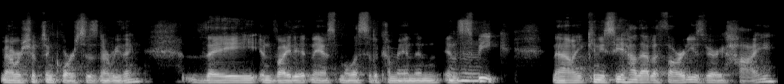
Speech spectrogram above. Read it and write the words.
memberships and courses and everything, they invited and they asked Melissa to come in and, and mm-hmm. speak. Now, can you see how that authority is very high?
